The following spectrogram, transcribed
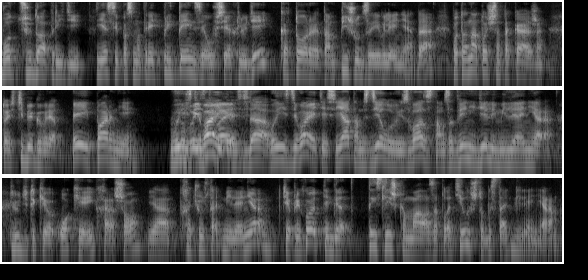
вот сюда приди. Если посмотреть претензия у всех людей, которые там пишут заявления, да, вот она точно такая же. То есть тебе говорят, эй, парни, вы, ну, издеваетесь? вы издеваетесь? Да, вы издеваетесь. Я там сделаю из вас там за две недели миллионера. Люди такие, окей, хорошо, я хочу стать миллионером. Тебе приходят, тебе говорят, ты слишком мало заплатил, чтобы стать миллионером.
